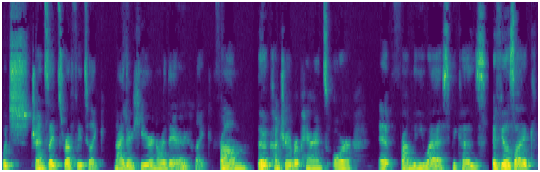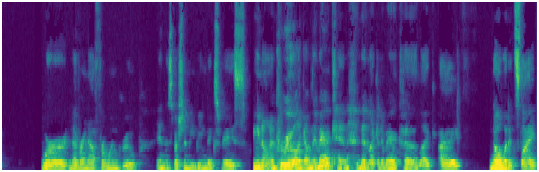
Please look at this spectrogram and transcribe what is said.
which translates roughly to like neither here nor there like from the country of our parents or it from the US because it feels like we're never enough for one group and especially me being mixed race you know in peru like i'm the american and then like in america like i know what it's like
